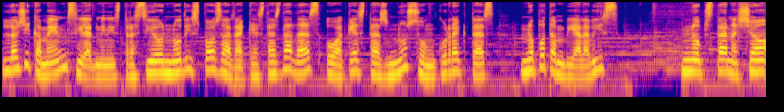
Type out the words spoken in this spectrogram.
Lògicament, si l'administració no disposa d'aquestes dades o aquestes no són correctes, no pot enviar l'avís. No obstant això,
